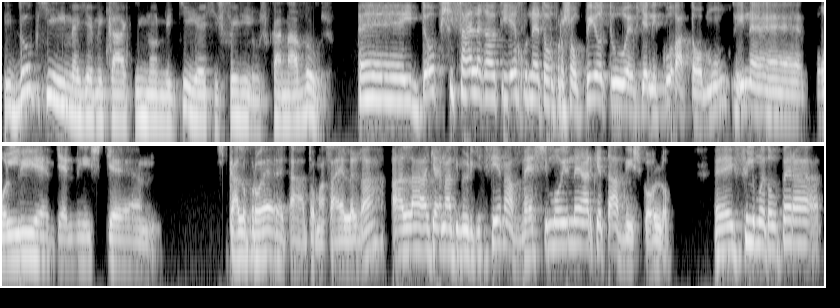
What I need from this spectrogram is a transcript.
Οι ντόπιοι είναι γενικά κοινωνικοί, έχεις φίλους Καναδούς; Ε, οι ντόπιοι θα έλεγα ότι έχουν το προσωπείο του ευγενικού ατόμου. Είναι πολύ ευγενείς και καλοπροαίρετα άτομα θα έλεγα, αλλά για να δημιουργηθεί ένα δέσιμο είναι αρκετά δύσκολο. Ε, οι φίλοι μου εδώ πέρα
